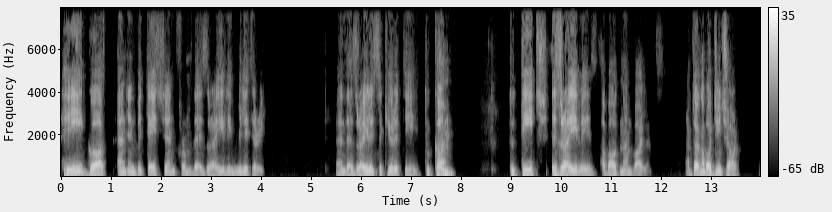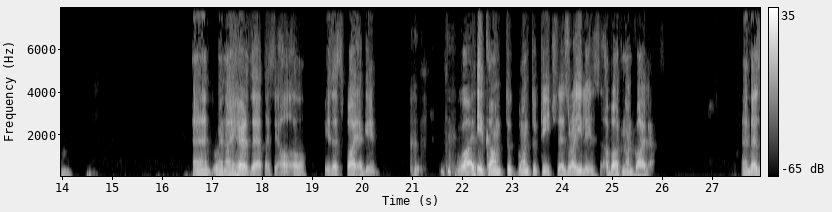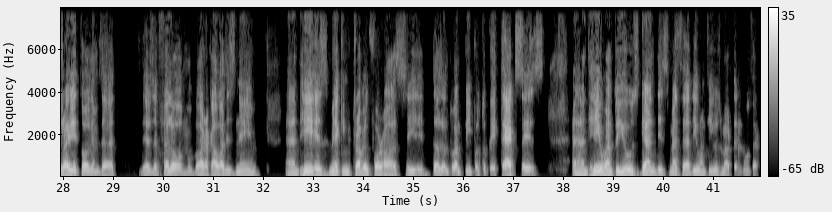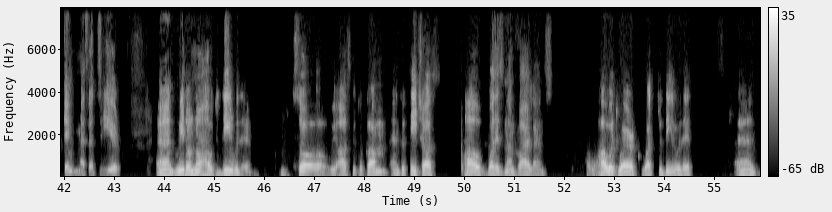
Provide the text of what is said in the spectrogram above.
He got an invitation from the Israeli military and the Israeli security to come to teach Israelis about nonviolence. I'm talking about Gene Sharp. Mm. And when I heard that, I said, oh, oh, he's a spy again. Why he come to want to teach the Israelis about nonviolence? And the Israeli told him that there's a fellow, Mubarak Awad, his name, and he is making trouble for us. He doesn't want people to pay taxes, and he want to use Gandhi's method. He want to use Martin Luther King methods here, and we don't know how to deal with him. Hmm. So we asked you to come and to teach us how what is nonviolence, how it works, what to deal with it. And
